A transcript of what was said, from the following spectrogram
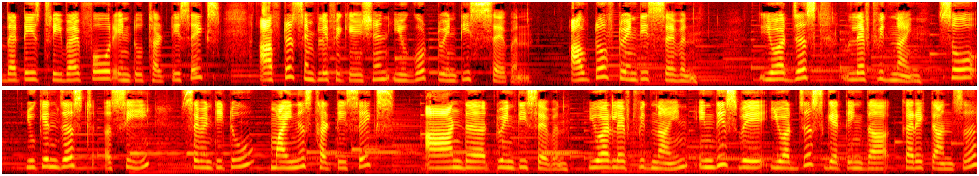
that is 3 by 4 into 36. After simplification you got 27. Out of 27 you are just left with 9. So you can just uh, see 72 minus 36 and uh, 27 you are left with 9 in this way you are just getting the correct answer.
